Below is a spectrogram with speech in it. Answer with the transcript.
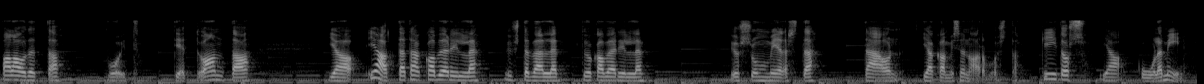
palautetta, voit tietty antaa. Ja jaa tätä kaverille, ystävälle, työkaverille, jos sun mielestä tämä on jakamisen arvoista. Kiitos ja kuulemiin.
